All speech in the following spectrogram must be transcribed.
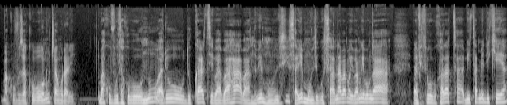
bakuvuza ku buntu cyangwa urari bakuvuza ku buntu ari udukarite babaha abantu b'impunzi si ab'impunzi gusa na bamwe bamwe bo ngaha barafite ubwo bukarata bita medikeya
